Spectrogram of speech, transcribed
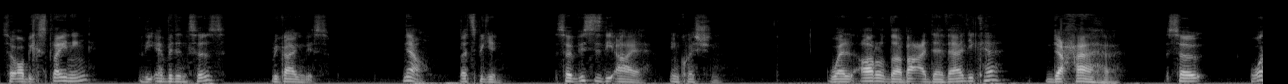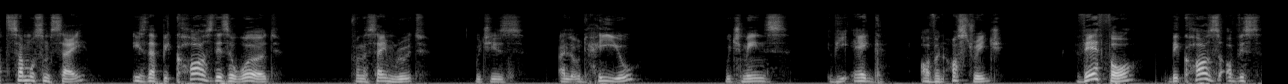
So I'll be explaining the evidences regarding this. Now, let's begin. So this is the ayah in question. وَالْأَرْضَ بَعْدَ ذَلِكَ دَحَاهَا So what some Muslims say is that because there's a word from the same root, which is al-udhiyu, which means the egg of an ostrich, therefore, because of this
